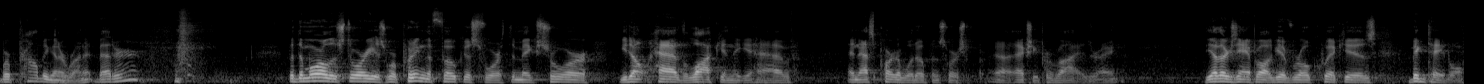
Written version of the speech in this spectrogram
We're probably going to run it better. but the moral of the story is we're putting the focus forth to make sure you don't have the lock-in that you have, and that's part of what open source uh, actually provides, right? The other example I'll give real quick is Bigtable.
